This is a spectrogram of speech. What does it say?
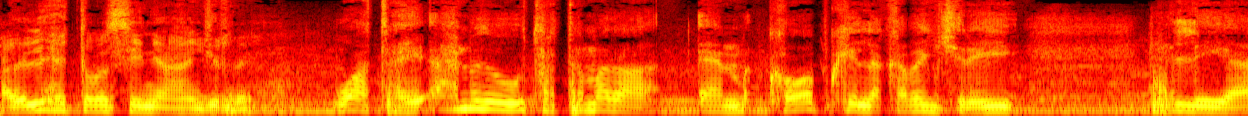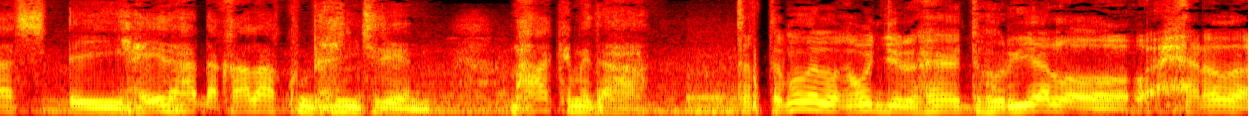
Ada toban sini ahaan jirnay. Waa tahay axmedow tartamada koobabkii la qaban jiray xilligaas ay hay'adaha dhaqaalaha ku bixin jireen. Maxaa ka mid ahaa? Tartamada la qaban jiray waxay horyaal oo xerada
